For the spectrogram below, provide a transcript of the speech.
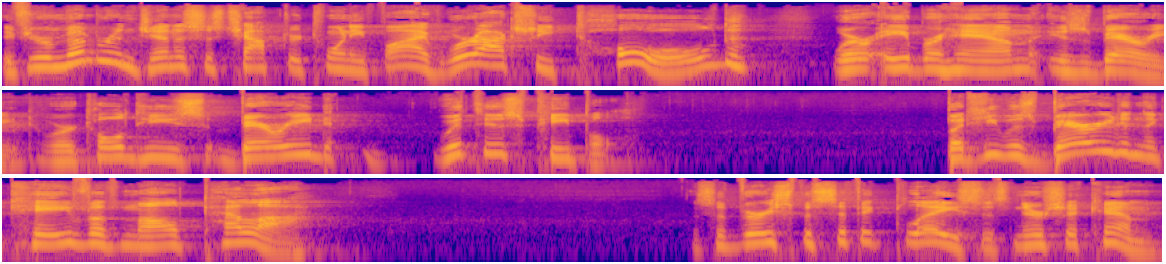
If you remember in Genesis chapter 25, we're actually told where Abraham is buried. We're told he's buried with his people. But he was buried in the cave of Machpelah. It's a very specific place, it's near Shechem.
